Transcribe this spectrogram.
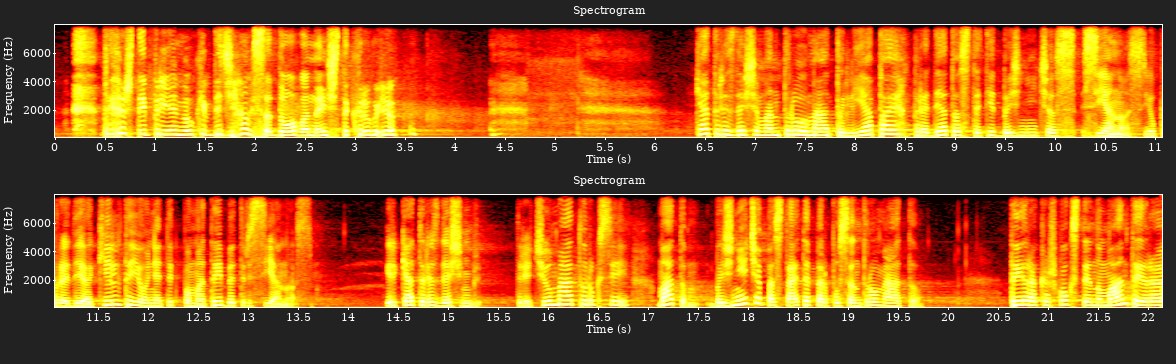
tai aš tai priėmiau kaip didžiausią dovaną iš tikrųjų. 42 metų Liepą pradėtos statyti bažnyčios sienos. Jau pradėjo kilti, jau ne tik pamatai, bet ir sienos. Ir 43 metų rugsėjai, matom, bažnyčia pastatė per pusantrų metų. Tai yra kažkoks, tai nu man tai yra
